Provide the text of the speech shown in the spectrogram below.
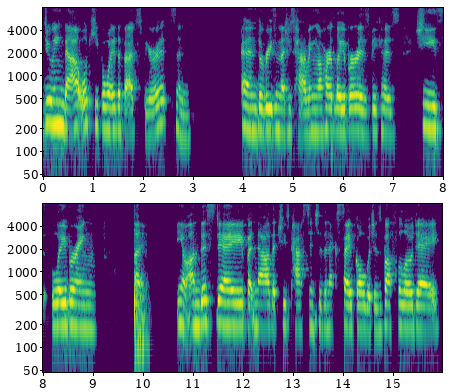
doing that will keep away the bad spirits and and the reason that she's having a hard labor is because she's laboring uh, you know on this day but now that she's passed into the next cycle which is buffalo day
